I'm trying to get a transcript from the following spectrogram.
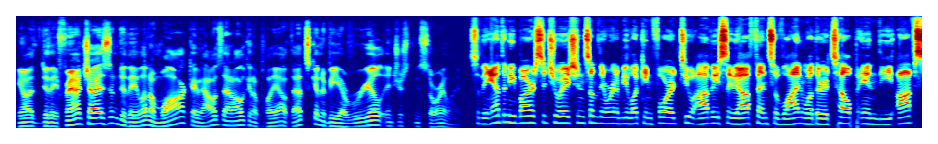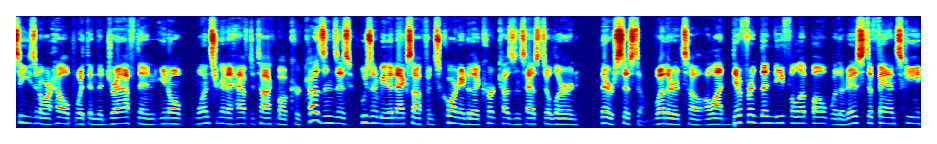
You know, do they franchise him? Do they let him walk? I mean, how's that all going to play out? That's going to be a real interesting storyline. So the Anthony Barr situation, something we're going to be looking forward to. Obviously, the offensive line, whether it's help in the offseason or help within the draft. And, you know, once you're going to have to talk about Kirk Cousins is who's going to be the next offense coordinator that Kirk Cousins has to learn their system, whether it's a, a lot different than DeFilippo, whether it is Stefanski,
